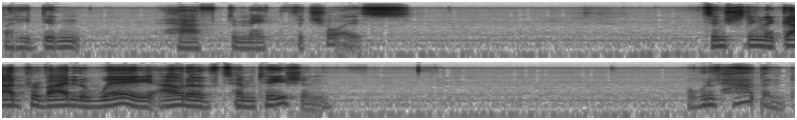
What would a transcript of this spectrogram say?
but he didn't have to make the choice. It's interesting that God provided a way out of temptation. What would have happened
